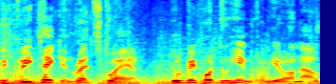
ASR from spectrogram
we've retaken Red Square. You'll report to him from here on out.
